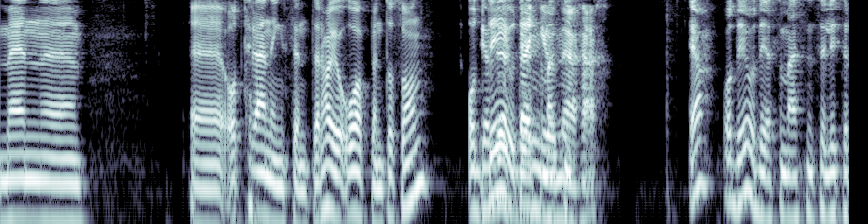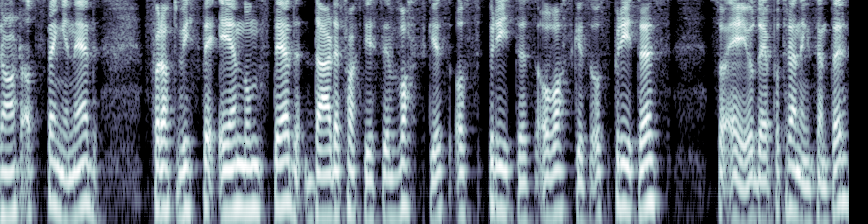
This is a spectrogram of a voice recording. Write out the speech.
Men eh, eh, Og treningssenter har jo åpent og sånn. Og Ja, det, er jo det som jeg syns ja, og det er jo det som jeg syns er litt rart, at stenger ned. For at hvis det er noen sted der det faktisk vaskes og sprites og vaskes og sprites, så er jo det på treningssenter.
